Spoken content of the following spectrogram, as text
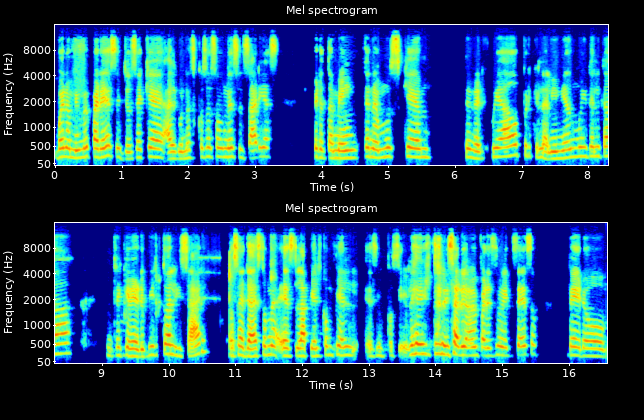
bueno, a mí me parece, yo sé que algunas cosas son necesarias, pero también tenemos que tener cuidado porque la línea es muy delgada entre querer virtualizar, o sea, ya esto me, es la piel con piel, es imposible virtualizar, ya me parece un exceso, pero,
